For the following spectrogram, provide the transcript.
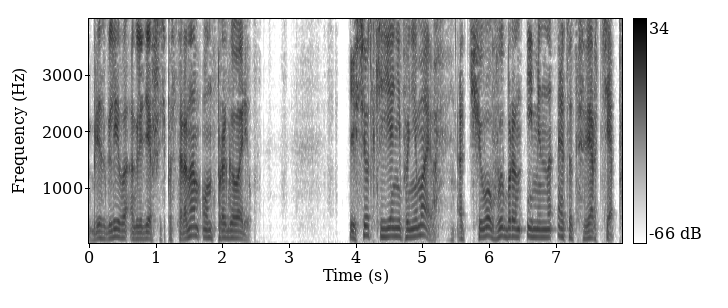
Брезгливо оглядевшись по сторонам, он проговорил. «И все-таки я не понимаю, от чего выбран именно этот вертеп?»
